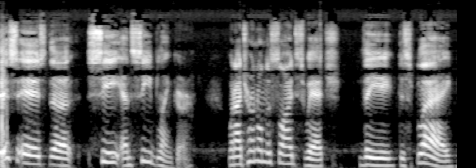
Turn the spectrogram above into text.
This is the C and C blinker. When I turn on the slide switch, the display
